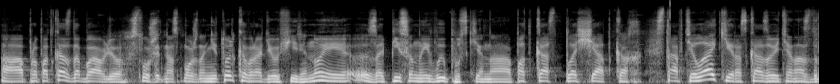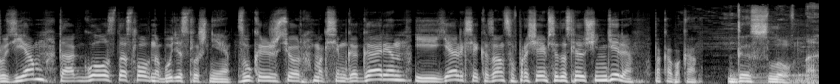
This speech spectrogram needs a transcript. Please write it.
А про подкаст добавлю. Слушать нас можно не только в радиоэфире, но и записанные выпуски на подкаст-площадках. Ставьте лайки, рассказывайте о нас друзьям. Так голос дословно будет слышнее. Звукорежиссер Максим Гагарин и я, Алексей Казанцев, прощаемся до следующей недели. Пока-пока. Дословно.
